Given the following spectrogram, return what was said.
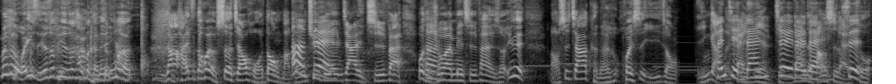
没有，我意思就是说，譬如说他们可能因为你知道，孩子都会有社交活动嘛，可能去别人家里吃饭或者去外面吃饭的时候，因为老师家可能会是以一种营养的概念、简单的方式来做，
